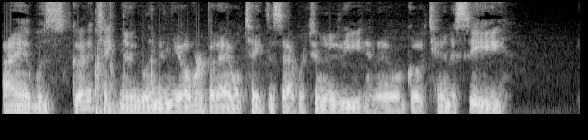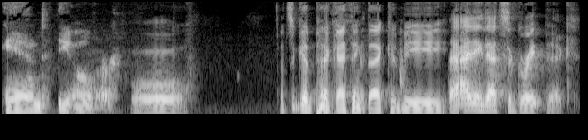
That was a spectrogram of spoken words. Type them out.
I was going to take New England in the over, but I will take this opportunity and I will go Tennessee and the over. Oh. That's a good pick. I think that could be. I think that's a great pick.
